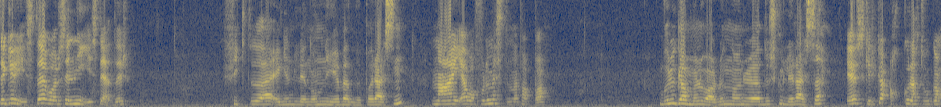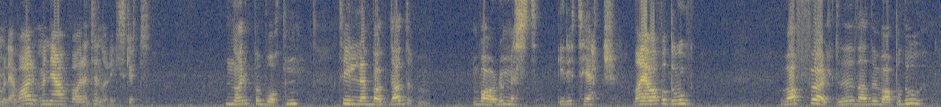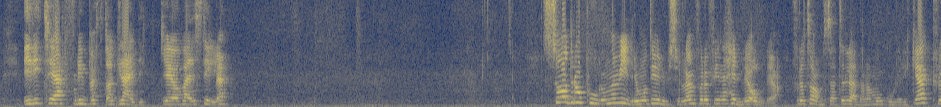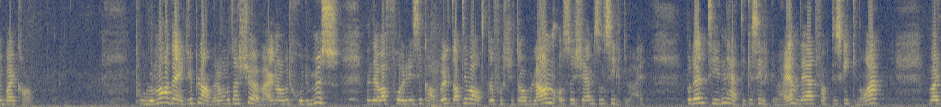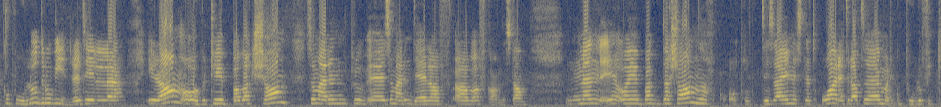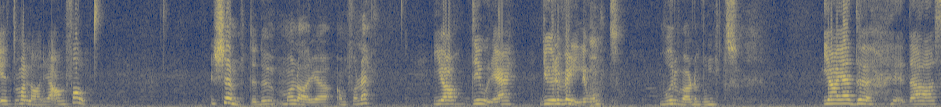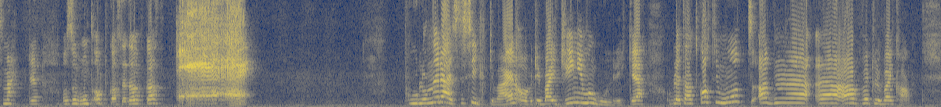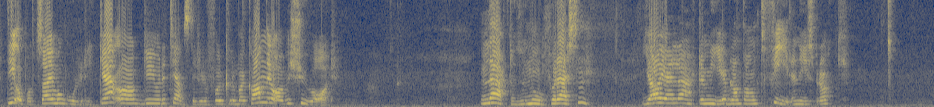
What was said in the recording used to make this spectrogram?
Det gøyeste var å se nye steder. Fikk du deg egentlig noen nye venner på reisen? Nei, jeg var for det meste med pappa. Hvor gammel var du når du skulle reise? Jeg husker ikke akkurat hvor gammel jeg var, men jeg var en tenåringsgutt. Når på båten til Bagdad var du mest irritert? Da jeg var på do. Hva følte du da du var på do? Irritert fordi bøtta greide ikke å være stille. Så dro poloene videre mot Jerusalem for å finne hellig olje, for å ta med seg til lederen av Mongolriket, Klubai Khan. Poloene hadde egentlig planer om å ta sjøveien over Hormus, men det var for risikabelt at de valgte å fortsette over land, også kjent som Silkeveien. På den tiden het ikke Silkeveien, det het faktisk ikke noe. Marco Polo dro videre til eh, Iran og over til Badakhshan, som er en, eh, som er en del av, av Afghanistan. Men, eh, og i Badakhshan oppholdt de seg nesten et år etter at eh, Marco Polo fikk et malariaanfall. Kjente du malariaanfallet? Ja, det gjorde jeg. Det gjorde veldig vondt. Hvor var det vondt? Ja, jeg døde av smerte og så vondt oppkast etter oppkast. Poloene reiste Silkeveien over til Beijing i Mongolriket og ble tatt godt imot av, den, eh, av Klubai Khan. De oppholdt seg i Mongolriket og gjorde tjenester for Klubai Khan i over 20 år. Lærte du noe på reisen? Ja, jeg lærte mye, annet fire nye språk.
